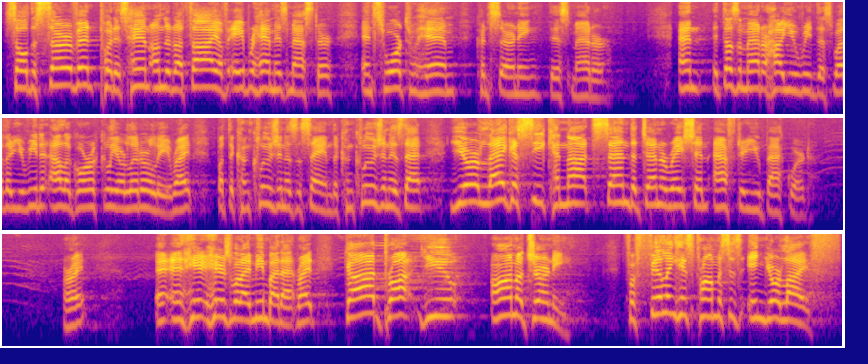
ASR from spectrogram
So the servant put his hand under the thigh of Abraham, his master, and swore to him concerning this matter. And it doesn't matter how you read this, whether you read it allegorically or literally, right? But the conclusion is the same. The conclusion is that your legacy cannot send the generation after you backward. All right? And, here, here's what I mean by that, right? God brought you on a journey, fulfilling his promises in your life.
